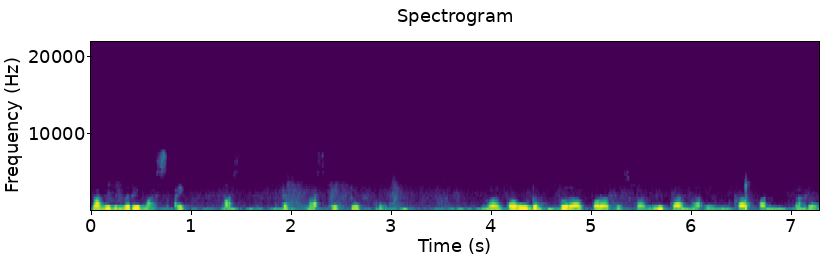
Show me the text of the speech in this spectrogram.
selanjutnya dari Mas Aik Mas masx.com nggak tahu udah berapa ratus kali tanyain kapan nikah dan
